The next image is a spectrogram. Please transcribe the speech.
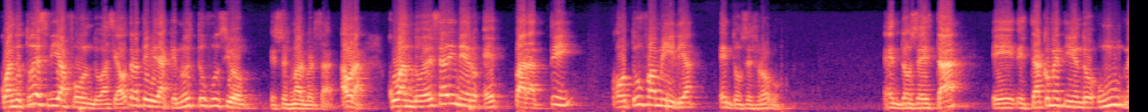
cuando tú desvías fondo hacia otra actividad que no es tu función, eso es malversar. Ahora, cuando ese dinero es para ti o tu familia, entonces es robo. Entonces está, eh, está cometiendo un,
